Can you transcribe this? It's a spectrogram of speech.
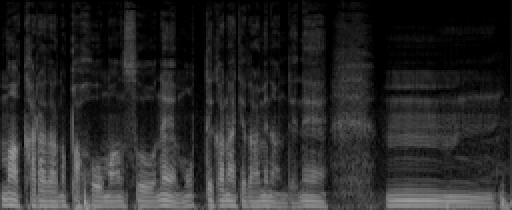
まあ体のパフォーマンスをね、持ってかなきゃダメなんでね、うん、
